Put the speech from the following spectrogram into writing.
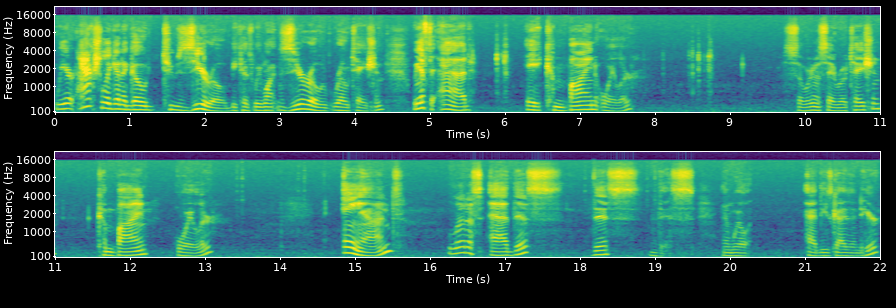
we are actually going to go to 0 because we want 0 rotation. We have to add a combine Euler. So we're going to say rotation, combine Euler. And let us add this, this, this. And we'll add these guys into here.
